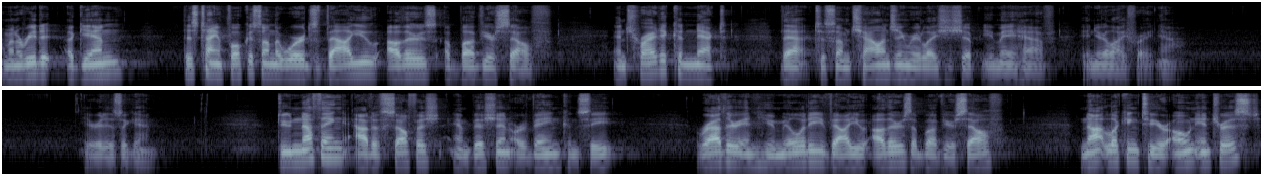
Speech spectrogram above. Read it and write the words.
I'm going to read it again. This time, focus on the words value others above yourself and try to connect that to some challenging relationship you may have in your life right now. Here it is again. Do nothing out of selfish ambition or vain conceit. Rather, in humility, value others above yourself, not looking to your own interest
